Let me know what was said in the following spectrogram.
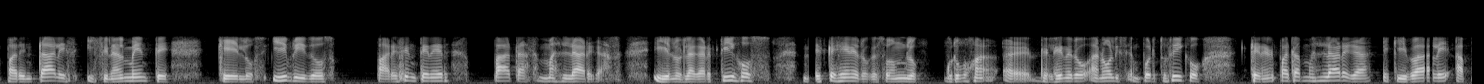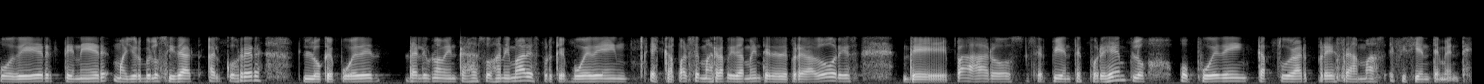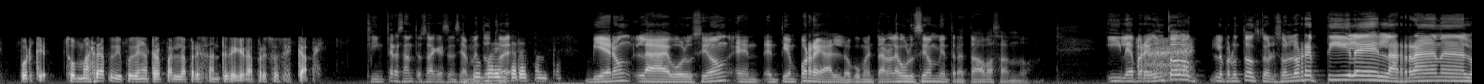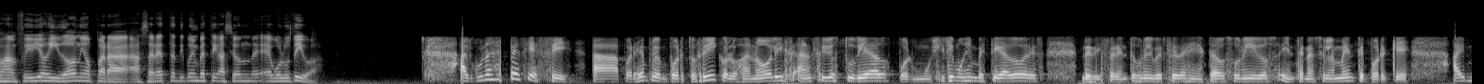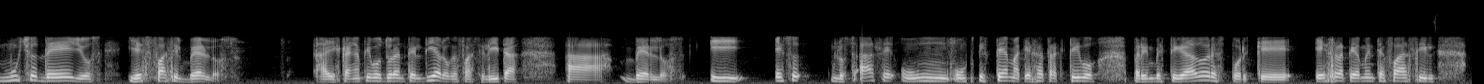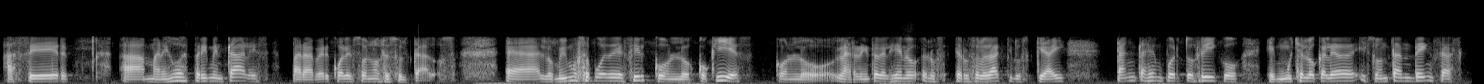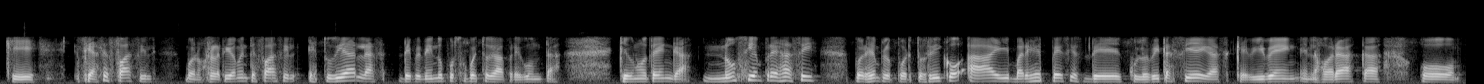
parentales y finalmente que los híbridos parecen tener patas más largas y en los lagartijos de este género que son los grupos eh, del género Anolis en Puerto Rico tener patas más largas equivale a poder tener mayor velocidad al correr lo que puede darle una ventaja a esos animales porque pueden escaparse más rápidamente de depredadores, de pájaros, serpientes, por ejemplo, o pueden capturar presa más eficientemente porque son más rápidos y pueden atrapar la presa antes de que la presa se escape. Qué interesante, o sea que esencialmente ustedes vieron la evolución en, en tiempo real, documentaron la evolución mientras estaba pasando. Y le pregunto, le pregunto, doctor, ¿son los reptiles, las ranas, los anfibios idóneos para hacer este tipo de investigación evolutiva? Algunas especies sí. Ah, por ejemplo, en Puerto Rico los anolis han sido estudiados por muchísimos investigadores de diferentes universidades en Estados Unidos e internacionalmente porque hay muchos de ellos y es fácil verlos. Ahí están activos durante el día, lo que facilita a verlos. Y eso los hace un, un sistema que es atractivo para investigadores porque es relativamente fácil hacer uh, manejos experimentales para ver cuáles son los resultados. Uh, lo mismo se puede decir con los coquíes, con lo, las ranitas del género los que hay tantas en Puerto Rico, en muchas localidades, y son tan densas que se hace fácil bueno, relativamente fácil estudiarlas, dependiendo, por supuesto, de la pregunta que uno tenga. No siempre es así. Por ejemplo, en Puerto Rico hay varias especies de culebritas ciegas que viven en las hojarascas o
